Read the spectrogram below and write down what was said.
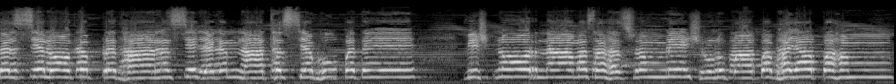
तस्य लोकप्रधानस्य जगन्नाथस्य भूपते। विष्णोर्नाम सहस्रम् मे शृणु पापभयापहम्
